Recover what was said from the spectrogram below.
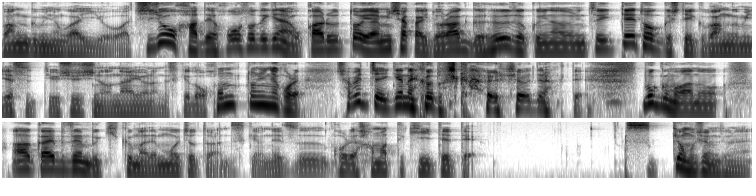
番組の概要は地上波で放送できないオカルト、闇社会、ドラッグ、風俗などについてトークしていく番組ですっていう趣旨の内容なんですけど、本当にね、これ喋っちゃいけないことしか 喋ってなくて、僕もあの、アーカイブ全部聞くまでもうちょっとなんですけどね、ずこれハマって聞いてて、すっげえ面白いんですよね。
